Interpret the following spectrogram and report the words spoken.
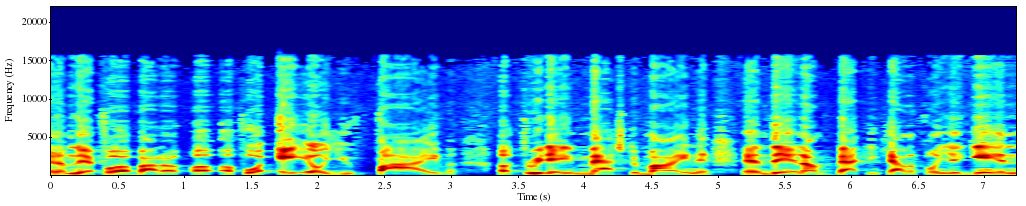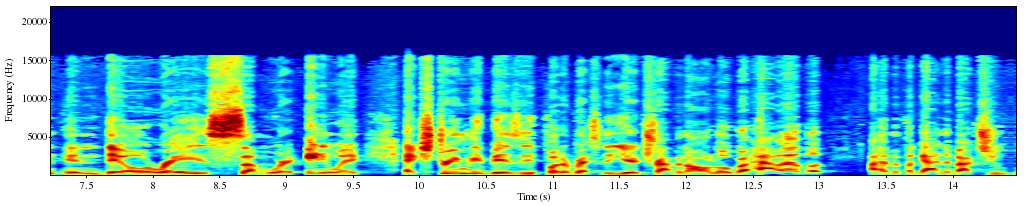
and I'm there for about a, a, a for ALU 5, a three-day mastermind, and then I'm back in California again in Del Rey somewhere. Anyway, extremely busy for the rest of the year, traveling all over. However, I haven't forgotten about you.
